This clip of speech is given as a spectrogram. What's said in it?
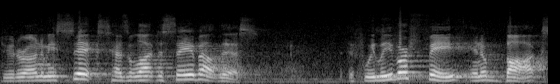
Deuteronomy 6 has a lot to say about this. If we leave our faith in a box,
